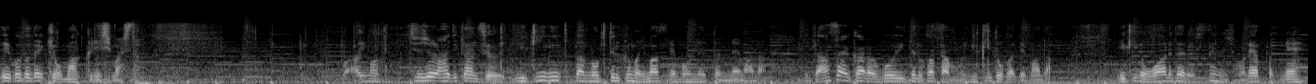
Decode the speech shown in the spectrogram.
ということで今日マックにしました。わ今駐車場入ってきたんですよ。雪が乗ってる車いますねボンネットにねまだ。朝から動いてる方も雪とかでまだ雪に追われたりしてるんでしょうねやっぱりね。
